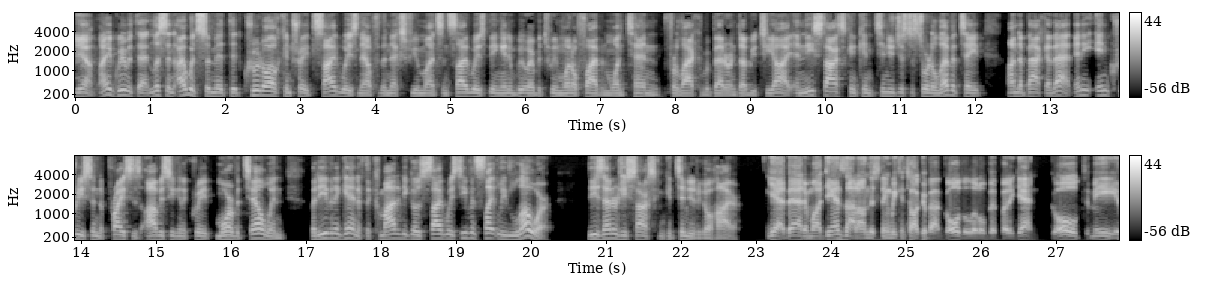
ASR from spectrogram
Yeah, I agree with that. And listen, I would submit that crude oil can trade sideways now for the next few months, and sideways being anywhere between 105 and 110, for lack of a better, in WTI. And these stocks can continue just to sort of levitate on the back of that. Any increase in the price is obviously going to create more of a tailwind. But even again, if the commodity goes sideways, even slightly lower, these energy stocks can continue to go higher. Yeah, that. And while Dan's not on this thing, we can talk about gold a little bit. But again, gold to me,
